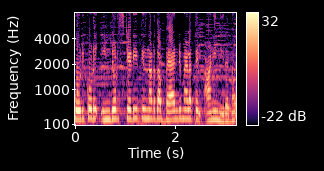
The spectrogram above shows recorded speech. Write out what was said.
കോഴിക്കോട് ഇൻഡോർ സ്റ്റേഡിയത്തിൽ നടന്ന ബാൻഡ് മേളത്തിൽ അണിനിരന്നു.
